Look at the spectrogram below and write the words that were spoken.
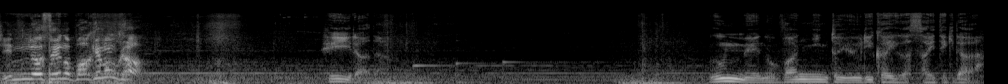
神羅星の化け物か。フィーラーだ運命の番人という理解が最適だ。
